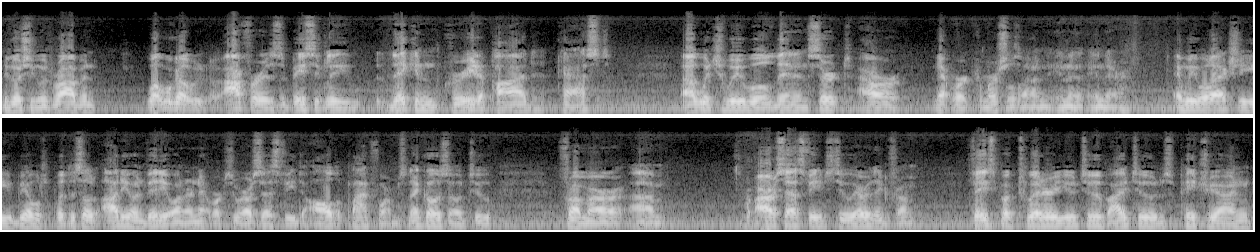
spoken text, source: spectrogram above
negotiating with Robin. what we're going to offer is basically they can create a podcast, uh, which we will then insert our network commercials on in, a, in there. And we will actually be able to put this out audio and video on our network through RSS feed to all the platforms. And that goes out to from our um, RSS feeds to everything from Facebook, Twitter, YouTube, iTunes, Patreon,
